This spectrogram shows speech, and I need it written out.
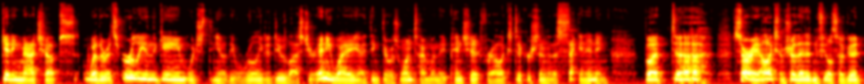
getting matchups, whether it's early in the game, which you know they were willing to do last year anyway. I think there was one time when they pinch hit for Alex Dickerson in the second inning. But uh, sorry, Alex, I'm sure that didn't feel so good.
